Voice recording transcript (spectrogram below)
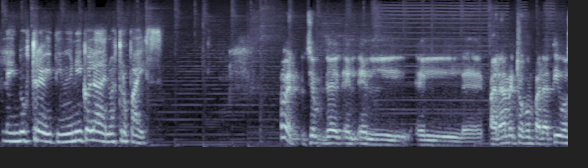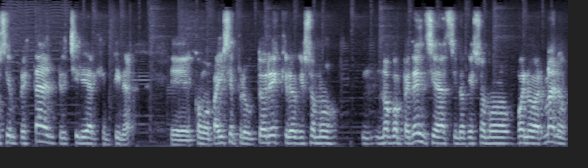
la industria vitivinícola de nuestro país? A ver, el, el, eh, parámetro comparativo siempre está entre Chile y Argentina. Eh, como países productores creo que somos no competencia, sino que somos buenos hermanos,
